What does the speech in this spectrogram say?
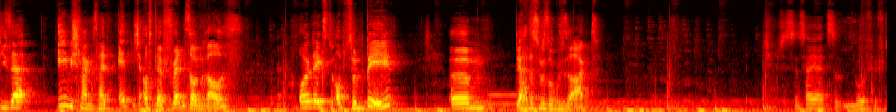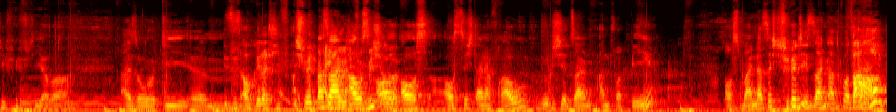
dieser ewig langen Zeit endlich aus der Friendzone raus? Oder denkst du, Option B, ähm, der hat es nur so gesagt? Das ist ja jetzt nur 50-50, aber also die. Ähm, Es ist auch relativ ich würde mal sagen, aus, mich, aus, aus, aus Sicht einer Frau würde ich jetzt sagen Antwort B. Aus meiner Sicht würde ich sagen Antwort Warum? A.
